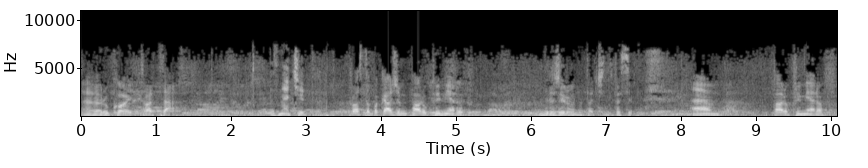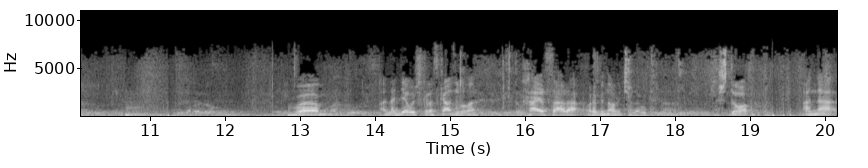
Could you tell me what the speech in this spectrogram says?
э, рукой Творца. Значит, просто покажем пару примеров. Дирижировано точно, спасибо. Эм, пару примеров. В, одна девушка рассказывала, Хая Сара Рабиновича зовут, что она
